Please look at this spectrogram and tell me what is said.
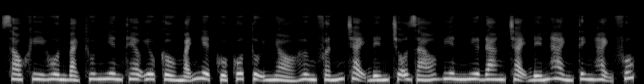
Sau khi hôn Bạch Thu Nhiên theo yêu cầu mãnh liệt của cô tụi nhỏ hưng phấn chạy đến chỗ giáo viên như đang chạy đến hành tinh hạnh phúc.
